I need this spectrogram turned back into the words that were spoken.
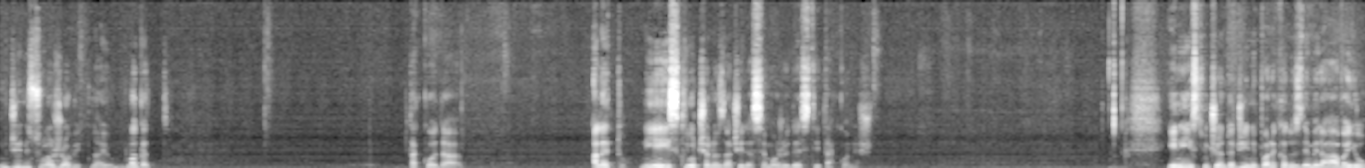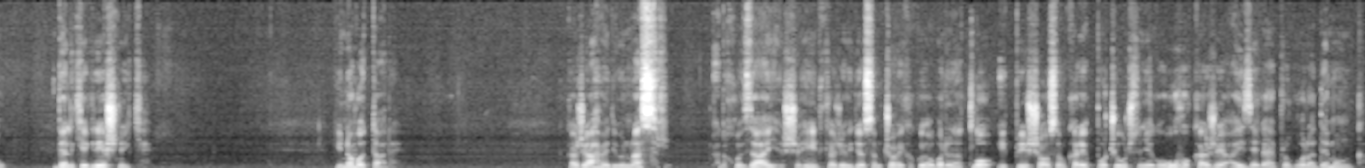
Džini su lažovi, znaju, lagat. Tako da, ali eto, nije isključeno znači da se može desiti tako nešto. I nije isključeno da džini ponekad uznemiravaju velike griješnike i novotare. Kaže Ahmed ibn Nasr, Al-Huzaje, šehid, kaže, vidio sam čovjeka koji je oboren na tlo i prišao sam kada je počeo učiti njegovo uho, kaže, a iz njega je progovorila demonka.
